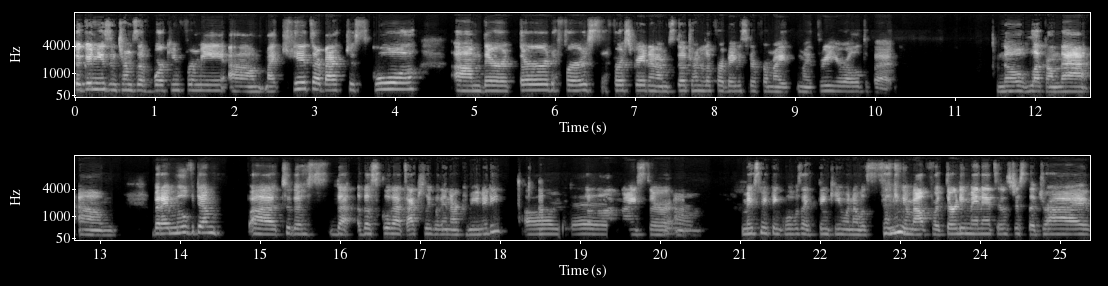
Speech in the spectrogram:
the good news in terms of working for me. Um, my kids are back to school. Um, they're third, first, first grade, and I'm still trying to look for a babysitter for my my three year old, but no luck on that. Um, but I moved them uh, to the, the the school that's actually within our community. Oh, you A did. lot nicer. Yeah. Um, makes me think what was i thinking when i was sending him out for 30 minutes it was just the drive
